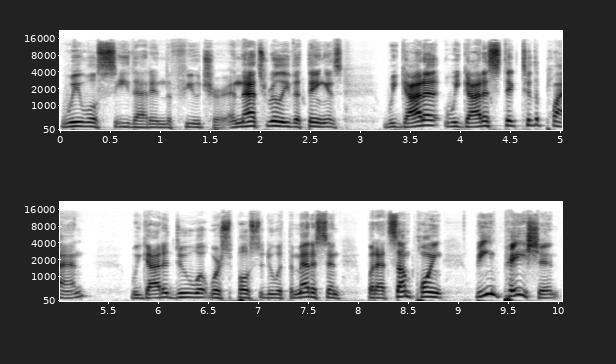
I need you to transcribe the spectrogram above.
we will see that in the future. And that's really the thing is we gotta we gotta stick to the plan. We gotta do what we're supposed to do with the medicine. But at some point, being patient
